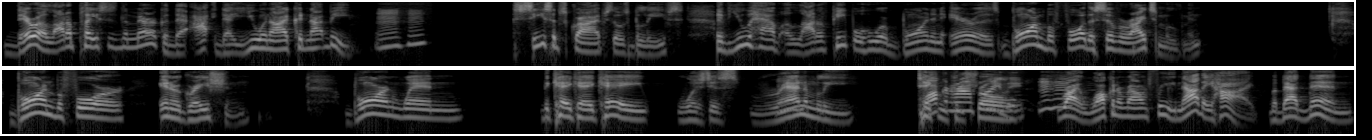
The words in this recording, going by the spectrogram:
there were a lot of places in America that I that you and I could not be. Mm-hmm. She subscribes those beliefs. If you have a lot of people who were born in eras born before the civil rights movement, born before integration, born when the KKK was just mm-hmm. randomly taking walking control, mm-hmm. right? Walking around freely. Now they hide, but back then,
